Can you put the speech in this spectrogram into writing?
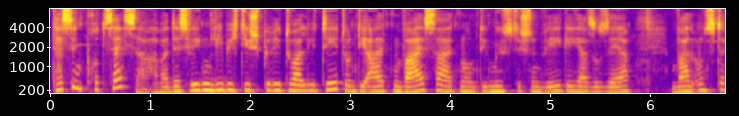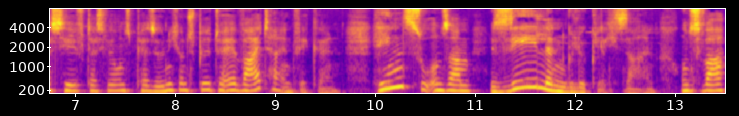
Das sind Prozesse, aber deswegen liebe ich die Spiritualität und die alten Weisheiten und die mystischen Wege ja so sehr, weil uns das hilft, dass wir uns persönlich und spirituell weiterentwickeln. Hin zu unserem Seelenglücklichsein. Und zwar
